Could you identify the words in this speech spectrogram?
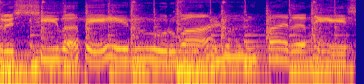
തൃശിവ പേരൂർ വാഴും പരമേശ.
